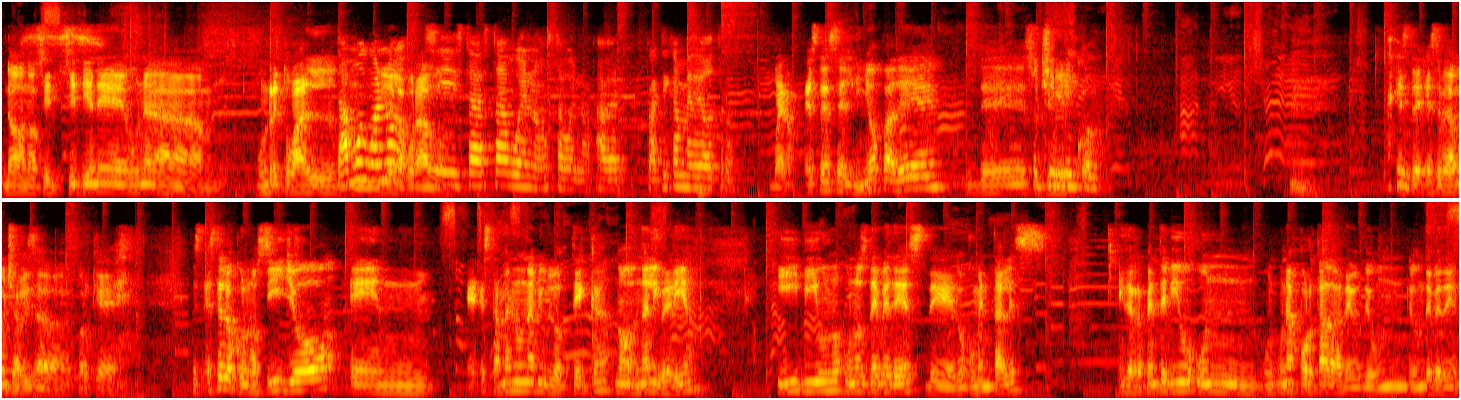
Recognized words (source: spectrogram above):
No, no, sí, sí tiene una, un ritual Está muy bueno. elaborado. Sí, está, está bueno, está bueno. A ver, platícame de otro. Bueno, este es el niñopa de, de Xochimilco. Este, este me da mucha risa porque este lo conocí yo en... Estaba en una biblioteca, no, en una librería y vi uno- unos DVDs de documentales y de repente vi un- un- una portada de, de un, de un DVD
